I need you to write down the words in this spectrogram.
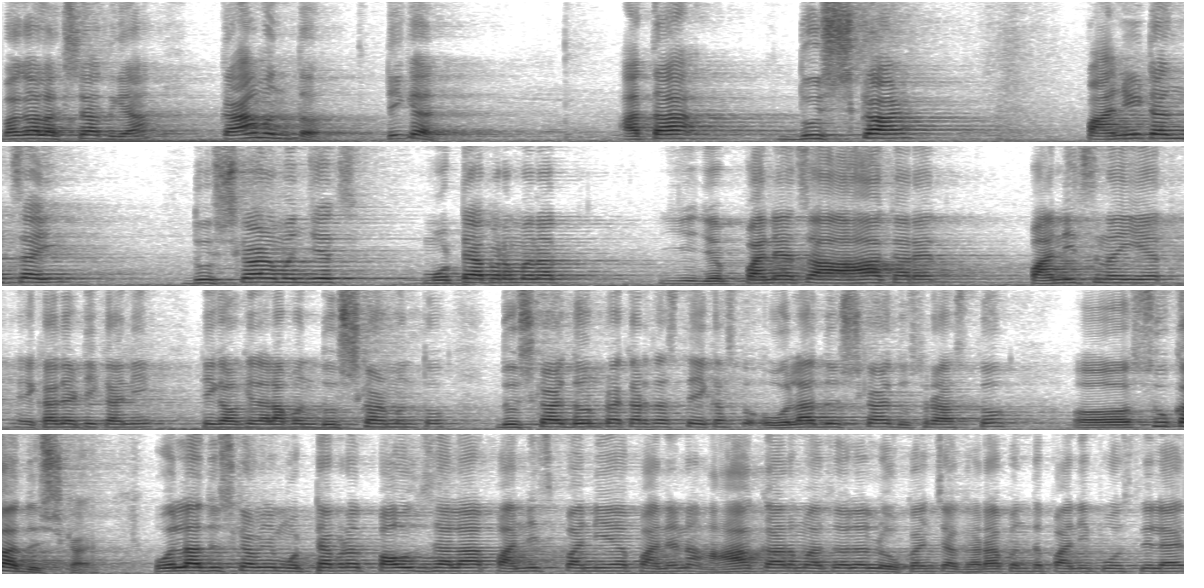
बघा लक्षात घ्या. काय म्हणतं? ठीक आहे. आता दुष्काळ पाणी टंचाई दुष्काळ म्हणजेच मोठ्या प्रमाणात पाण्याचा आहाकार आहेत पाणीच नाही आहेत एखाद्या ठिकाणी ठीक आहे त्याला आपण दुष्काळ म्हणतो. दुष्काळ दोन प्रकारचा असतो. एक असतो ओला दुष्काळ दुसरा असतो सुका दुष्काळ. ओला दुष्काळ म्हणजे मोठ्या प्रमाणात पाऊस झाला पाणीच पाणी आहे पाण्यानं हाहाकार माजवला लोकांच्या घरापर्यंत पाणी पोहोचलेलं आहे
